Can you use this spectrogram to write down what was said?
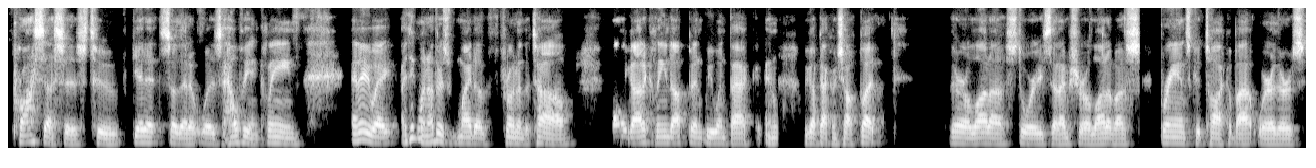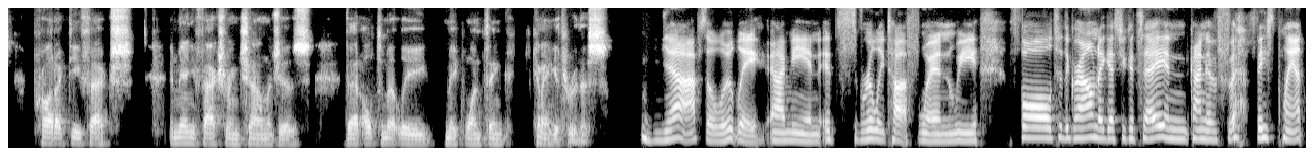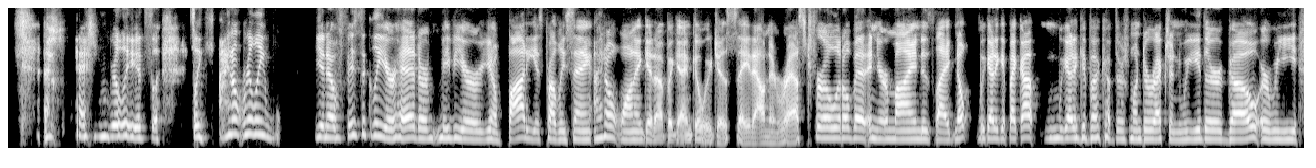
processes to get it so that it was healthy and clean. And anyway, I think when others might have thrown in the towel, we got it cleaned up and we went back and we got back on shelf. But there are a lot of stories that I'm sure a lot of us brands could talk about where there's product defects and manufacturing challenges that ultimately make one think, can I get through this? Yeah, absolutely. I mean, it's really tough when we fall to the ground, I guess you could say, and kind of face plant. and really, it's it's like I don't really, you know, physically your head or maybe your you know body is probably saying, I don't want to get up again. Can we just stay down and rest for a little bit? And your mind is like, Nope, we got to get back up. We got to get back up. There's one direction. We either go or we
